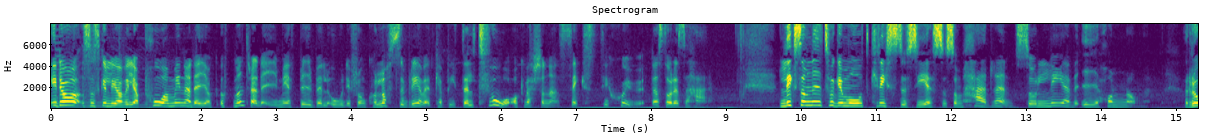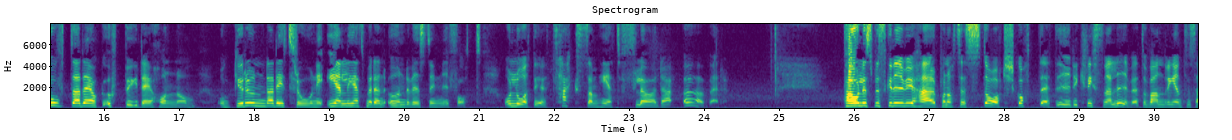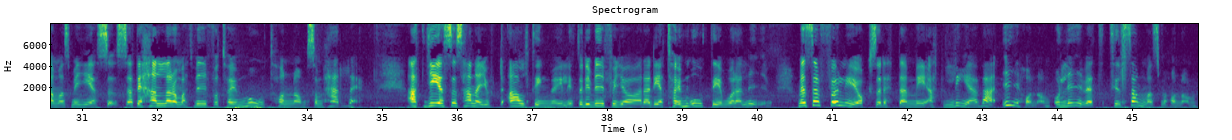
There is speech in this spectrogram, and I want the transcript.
Idag så skulle jag vilja påminna dig och uppmuntra dig med ett bibelord ifrån Kolosserbrevet kapitel 2 och verserna 6 7. Där står det så här. Liksom ni tog emot Kristus Jesus som Herren, så lev i honom. Rotade och uppbyggda i honom och grundade i tron i enlighet med den undervisning ni fått och låt er tacksamhet flöda över. Paulus beskriver ju här på något sätt startskottet i det kristna livet och vandringen tillsammans med Jesus. Att det handlar om att vi får ta emot honom som Herre. Att Jesus han har gjort allting möjligt och det vi får göra det är att ta emot det i våra liv. Men sen följer ju också detta med att leva i honom och livet tillsammans med honom.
